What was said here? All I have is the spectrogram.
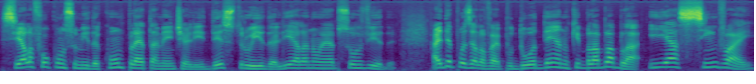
Se ela for consumida completamente ali, destruída ali, ela não é absorvida. Aí depois ela vai para o duodeno, que blá blá blá. E assim vai.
